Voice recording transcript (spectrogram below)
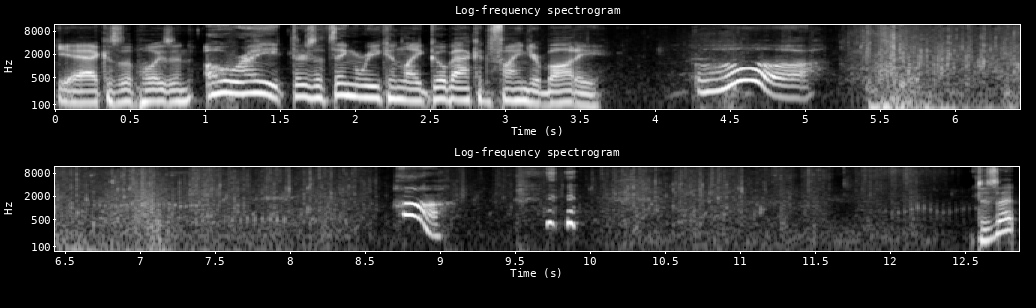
Yeah, because of the poison. Oh, right. There's a thing where you can, like, go back and find your body. oh. Huh. Does that...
